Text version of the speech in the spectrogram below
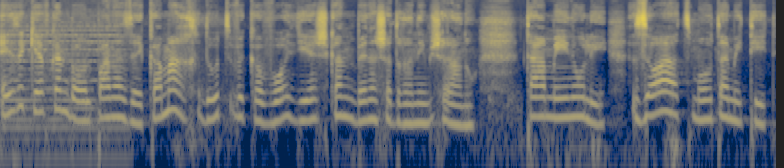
איזה כיף כאן באולפן הזה, כמה אחדות וכבוד יש כאן בין השדרנים שלנו. תאמינו לי, זו העצמאות האמיתית.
